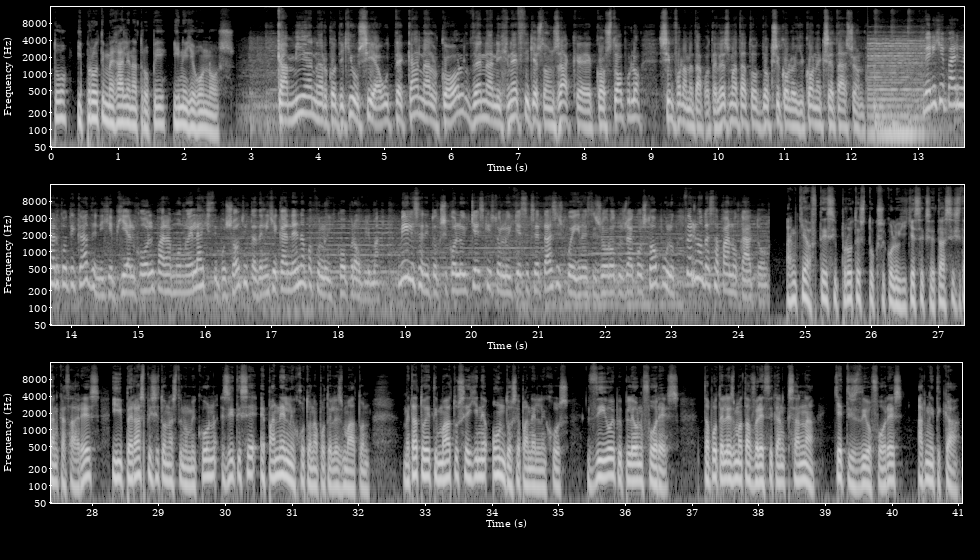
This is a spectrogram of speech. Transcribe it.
2018 η πρώτη μεγάλη ανατροπή είναι γεγονός. Καμία ναρκωτική ουσία, ούτε καν αλκοόλ δεν ανοιχνεύτηκε στον Ζακ Κωστόπουλο σύμφωνα με τα αποτελέσματα των τοξικολογικών εξετάσεων. Δεν είχε πάρει ναρκωτικά, δεν είχε πιει αλκοόλ παρά μόνο ελάχιστη ποσότητα, δεν είχε κανένα παθολογικό πρόβλημα. Μίλησαν οι τοξικολογικές και ιστολογικές εξετάσεις που έγιναν στη ζωρό του Ζακ Κωστόπουλου, φέρνοντα τα πάνω κάτω. Αν και αυτές οι πρώτες τοξικολογικές εξετάσεις ήταν καθαρές, η υπεράσπιση των αστυνομικών ζήτησε επανέλεγχο των αποτελεσμάτων. Μετά το αίτημά τους έγινε όντως επανέλεγχος δύο επιπλέον φορές. Τα αποτελέσματα βρέθηκαν ξανά και τις δύο φορές αρνητικά.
